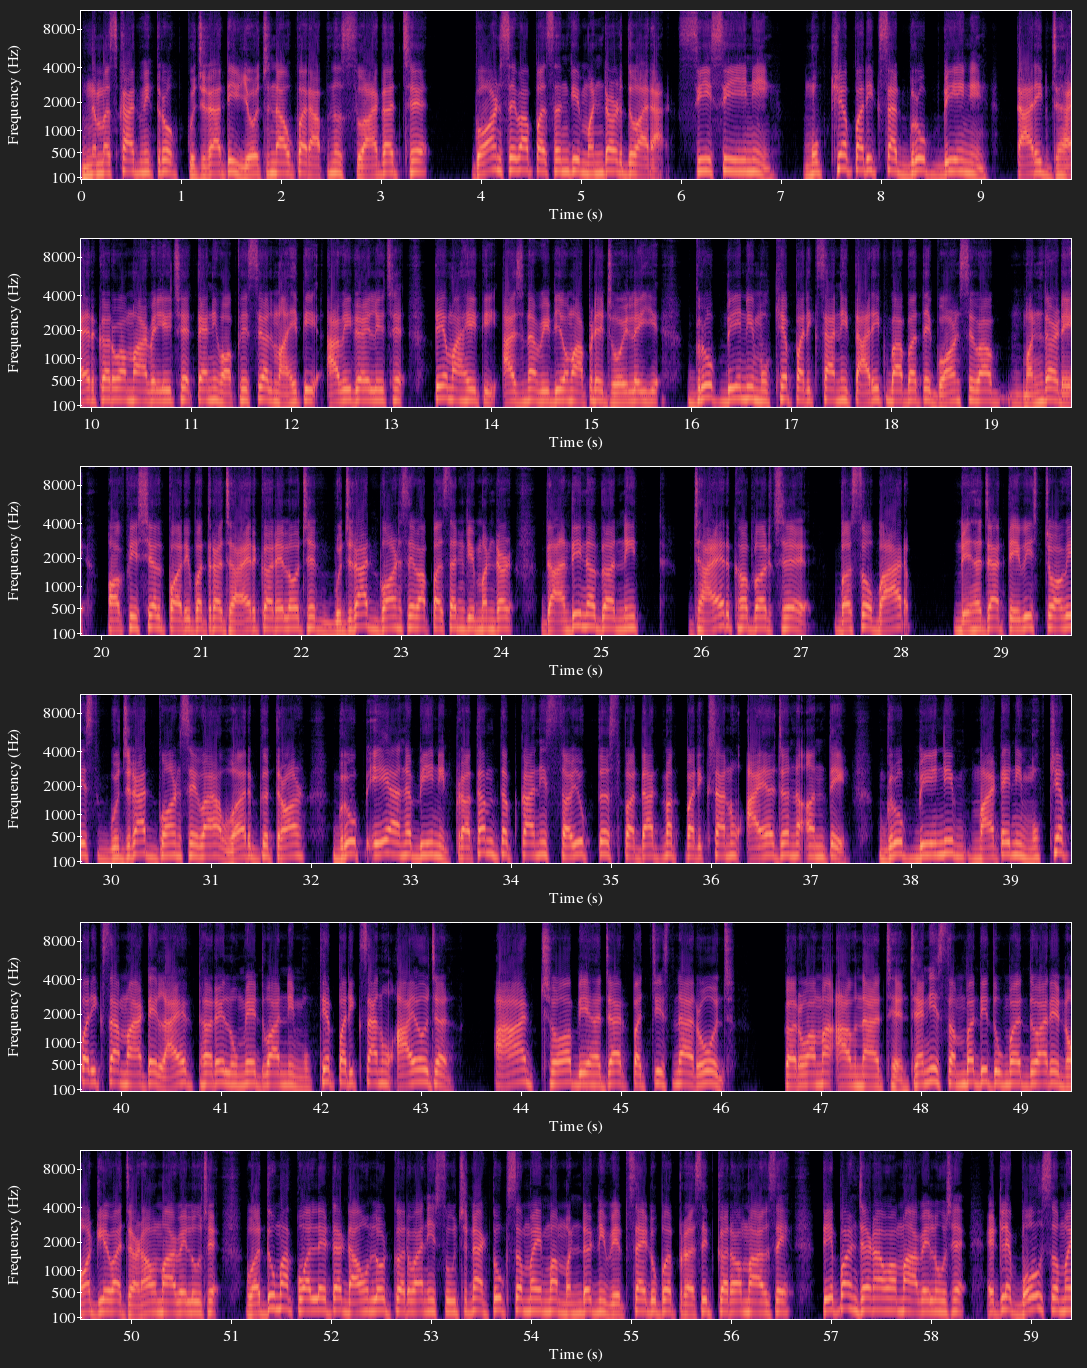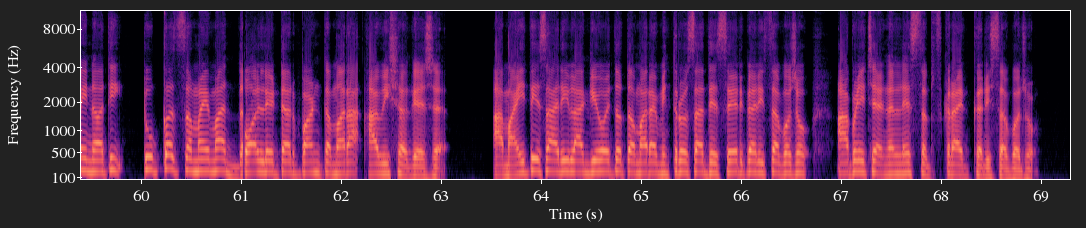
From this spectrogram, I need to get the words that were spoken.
નમસ્કાર મિત્રો, ગુજરાતી યોજના ઉપર આપનું સ્વાગત છે. ગૌણ સેવા પસંદગી મંડળ દ્વારા સીસીઈની મુખ્ય પરીક્ષા ગ્રુપ બીની તારીખ જાહેર કરવામાં આવેલી છે. તેની ઓફિશિયલ માહિતી આવી ગયેલી છે. તે માહિતી આજના વિડીયોમાં આપણે જોઈ લઈએ. ગ્રુપ બીની મુખ્ય પરીક્ષાની તારીખ બાબતે ગૌણ સેવા મંડળે ઓફિશિયલ પરિપત્ર જાહેર કરેલો છે. ગુજરાત ગૌણ સેવા પસંદગી મંડળ ગાંધીનગરની જાહેર ખબર છે. બસો બાર બે હજાર ત્રેવીસ ચોવીસ ગુજરાત ગૌણ સેવા વર્ગ ત્રણ, ગ્રુપ એ અને બી ની પ્રથમ તબક્કાની સંયુક્ત સ્પર્ધાત્મક પરીક્ષાનું આયોજન અંતે ગ્રુપ બી ની માટેની મુખ્ય પરીક્ષા માટે લાયક ઠરેલ ઉમેદવારની મુખ્ય પરીક્ષાનું આયોજન આઠ છ બે હજાર પચીસના રોજ કરવામાં આવનાર છે. જેની સંબંધિત ઉમેદવારે નોંધ લેવા જણાવવામાં આવેલું છે. વધુમાં કોલ લેટર ડાઉનલોડ કરવાની સૂચના ટૂંક સમયમાં મંડળની વેબસાઇટ ઉપર પ્રસિદ્ધ કરવામાં આવશે. તે પણ જણાવવામાં આવેલું છે. એટલે બહુ સમય નથી, ટૂંક જ સમયમાં કોલ લેટર પણ તમારા આવી શકે છે. આ માહિતી સારી લાગી હોય તો તમારા મિત્રો સાથે શેર કરી શકો છો. આપણી ચેનલને સબસ્ક્રાઇબ કરી શકો છો.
